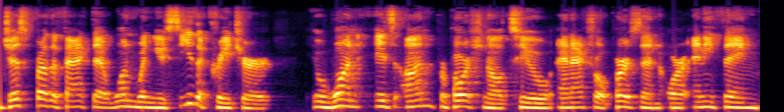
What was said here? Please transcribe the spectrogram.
just for the fact that one, when you see the creature, one, it's unproportional to an actual person or anything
